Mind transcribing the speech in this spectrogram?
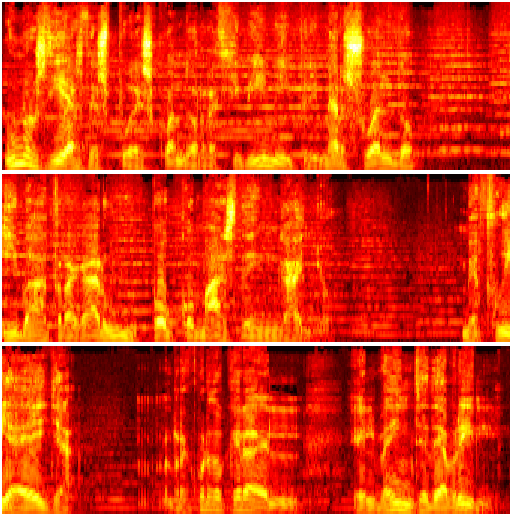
Unos días después, cuando recibí mi primer sueldo, iba a tragar un poco más de engaño. Me fui a ella, recuerdo que era el, el 20 de abril,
